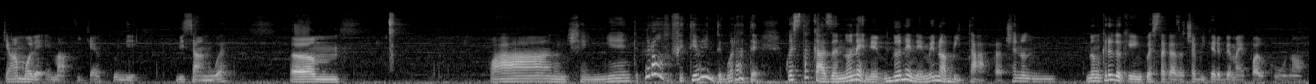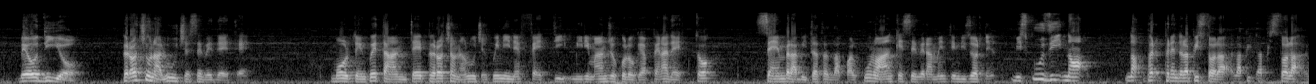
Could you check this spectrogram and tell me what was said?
chiamiamole ematiche, quindi di sangue. Um, qua non c'è niente. Però effettivamente, guardate, questa casa non è, non è nemmeno abitata. Cioè non, non credo che in questa casa ci abiterebbe mai qualcuno. Beh, oddio. Però c'è una luce, se vedete. Molto inquietante, però c'è una luce. Quindi in effetti mi rimangio quello che ho appena detto. Sembra abitata da qualcuno, anche se veramente in disordine. Mi scusi, no, No, pre prendo la pistola, la, la pistola.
